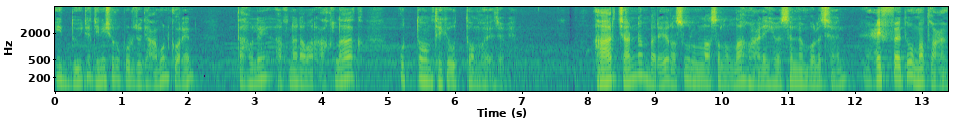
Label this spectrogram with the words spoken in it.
এই দুইটা জিনিসের উপর যদি আমল করেন, তাহলে আপনার আমার আখলাক উত্তম থেকে উত্তম হয়ে যাবে। আর চার নম্বরে রসুল্লাহ সাল আলহি আসাল্লাম বলেছেন ইফাতু মতআম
